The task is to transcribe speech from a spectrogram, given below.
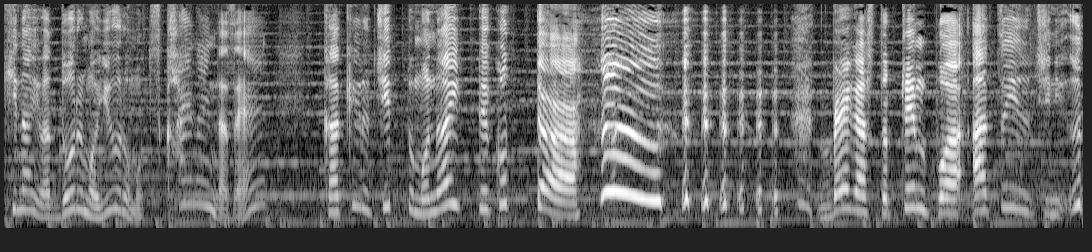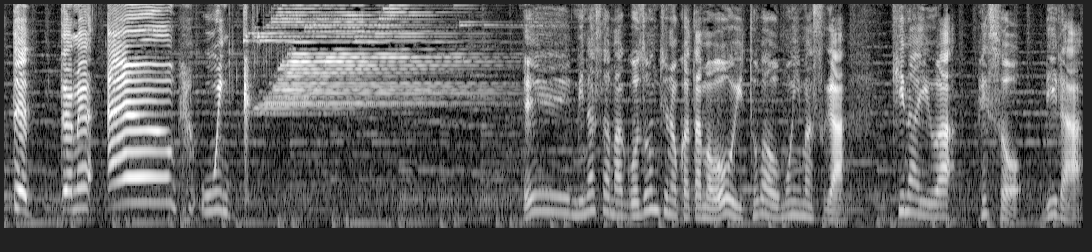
機内はドルもユーロも使えないんだぜ。かけるチップもないってこった。ふう。ベガスとテンポは熱いうちに打てって。ね。あーウィンクえー、皆様ご存知の方も多いとは思いますが機内はペソ、リラ、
